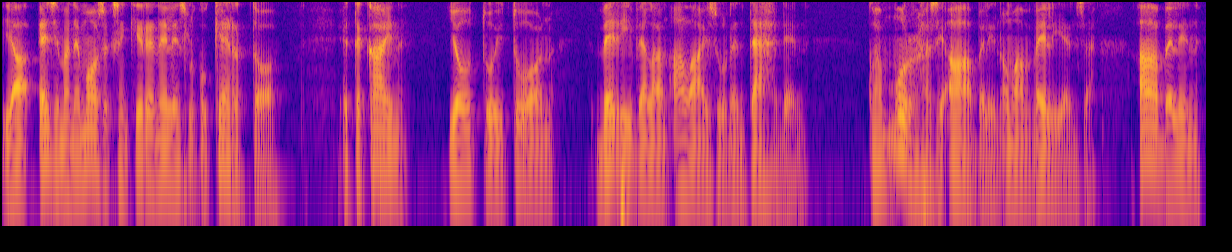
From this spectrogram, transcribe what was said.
Ja ensimmäinen Mooseksen kirja neljäs luku kertoo, että Kain joutui tuon verivelan alaisuuden tähden, kun hän murhasi Aabelin oman veljensä. Aabelin,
